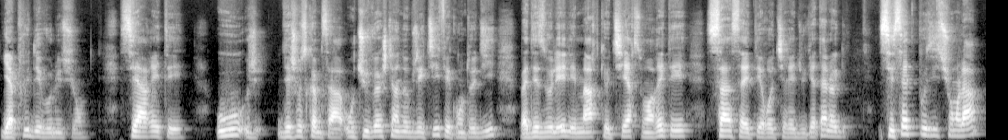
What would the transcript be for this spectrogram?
Il y a plus d'évolution. C'est arrêté ou des choses comme ça, où tu veux acheter un objectif et qu'on te dit, bah désolé, les marques tiers sont arrêtées, ça, ça a été retiré du catalogue. C'est cette position-là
